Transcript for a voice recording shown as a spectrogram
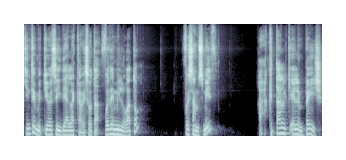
¿Quién te metió esa idea en la cabezota? ¿Fue Demi Lovato? ¿Fue Sam Smith? Ah, ¿qué tal Ellen Page?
